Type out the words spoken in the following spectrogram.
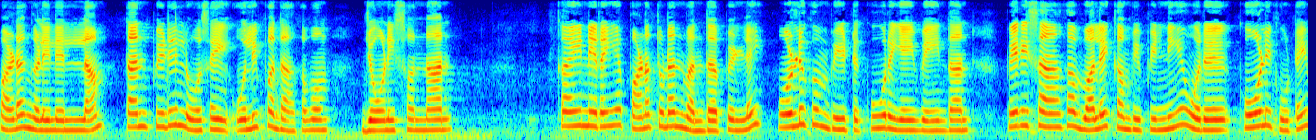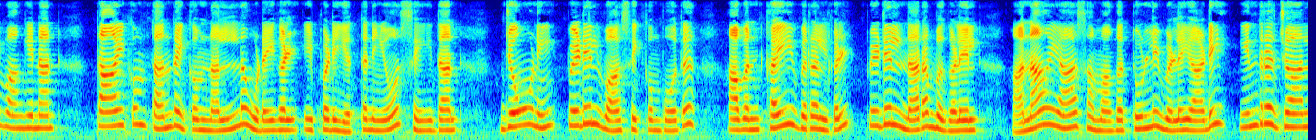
படங்களிலெல்லாம் தன் பிடில் ஓசை ஒலிப்பதாகவும் ஜோனி சொன்னான். கை நிறைய பணத்துடன் வந்த பிள்ளை ஒழுகும் வீட்டு கூரையை வேய்ந்தான். பெரிசாக வலை கம்பி பின்னிய ஒரு கோழி கூட்டை வாங்கினான். தாய்க்கும் தந்தைக்கும் நல்ல உடைகள் இப்படி எத்தனையோ செய்தான். ஜோனி பிடில் வாசிக்கும் போது அவன் கை விரல்கள் பிடில் நரம்புகளில் அனாயாசமாக துள்ளி விளையாடி இந்திரஜால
